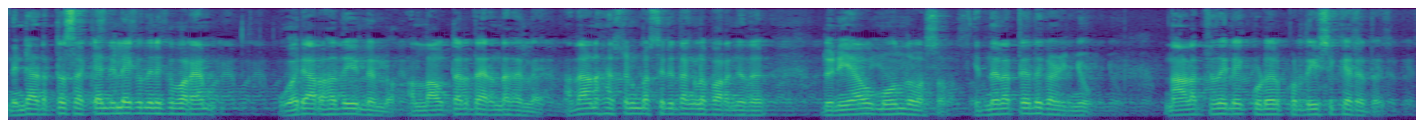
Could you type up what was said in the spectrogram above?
നിന്റെ അടുത്ത സെക്കൻഡിലേക്ക് നിനക്ക് പറയാം ഒരു അർഹതയില്ലല്ലോ. അള്ളാഹുത്തര തരേണ്ടതല്ലേ? അതാണ് ഹസൻ ബസരി തങ്ങൾ പറഞ്ഞത്. ദുനിയാവ് മൂന്ന് ദിവസം. ഇന്നലത്തേത് കഴിഞ്ഞു. നാളത്തേതിലേക്ക് കൂടുതൽ പ്രതീക്ഷിക്കരുത്.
